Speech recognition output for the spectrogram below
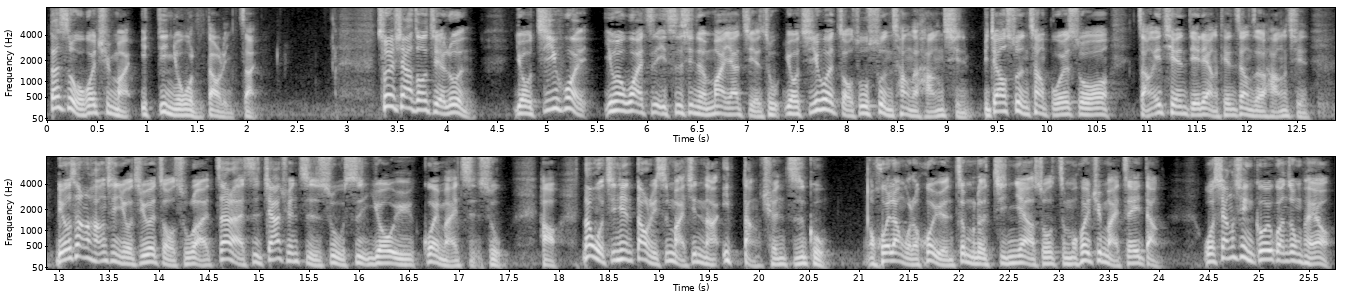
但是我会去买，一定有我的道理在。所以下周结论有机会，因为外资一次性的卖压解住，有机会走出顺畅的行情，比较顺畅，不会说涨一天跌两天这样子的行情，流畅的行情有机会走出来。再来是加权指数是优于贵买指数。好，那我今天到底是买进哪一档全指股，会让我的会员这么的惊讶，说怎么会去买这一档？我相信各位观众朋友。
